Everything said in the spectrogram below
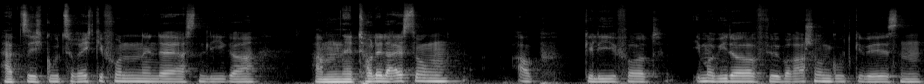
hat sich gut zurechtgefunden in der ersten Liga, haben eine tolle Leistung abgeliefert, immer wieder für Überraschungen gut gewesen,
